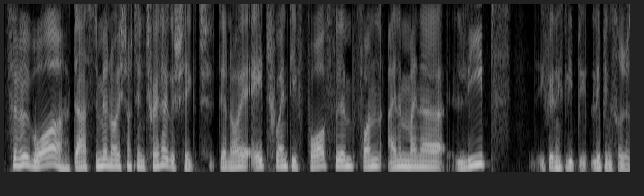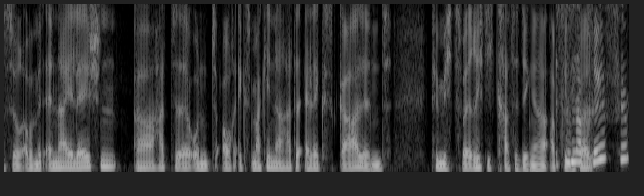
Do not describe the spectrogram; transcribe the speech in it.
Civil War, da hast du mir neulich noch den Trailer geschickt. Der neue A24-Film von einem meiner liebsten, ich will nicht Lieb Lieblingsregisseure, aber mit Annihilation äh, hatte und auch Ex Machina hatte Alex Garland für mich zwei richtig krasse Dinge Ist das ein abgeliefert. Aprilfilm?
